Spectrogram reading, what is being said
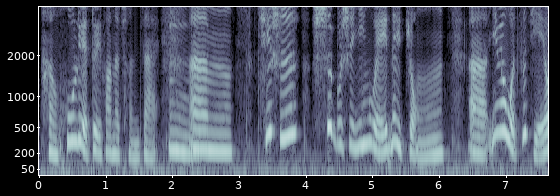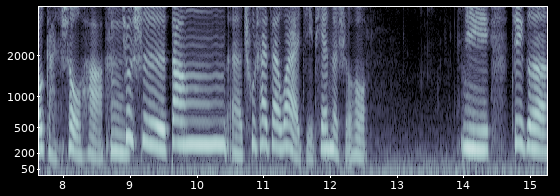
很忽略对方的存在。嗯嗯，其实是不是因为那种呃，因为我自己也有感受哈，就是当呃出差在外几天的时候。你这个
